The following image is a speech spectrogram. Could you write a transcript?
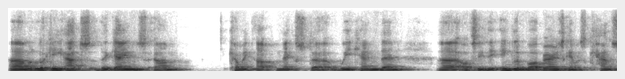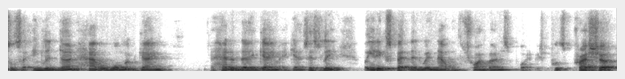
Um, looking at the games um, coming up next uh, weekend, then uh, obviously, the England Barbarians game was cancelled, so England don't have a warm up game ahead of their game against Italy, but you'd expect they'd win that with a try bonus point, which puts pressure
